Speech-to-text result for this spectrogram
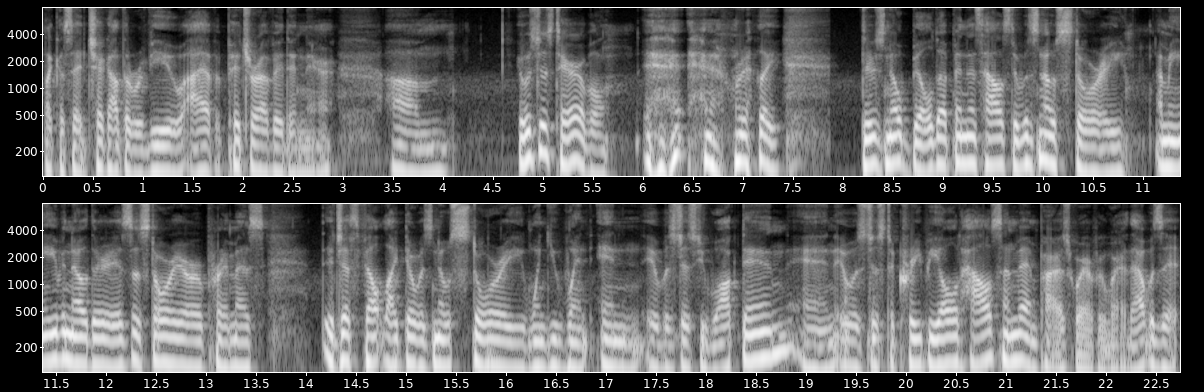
like I said, check out the review. I have a picture of it in there. Um, it was just terrible. really, there's no build up in this house. There was no story. I mean, even though there is a story or a premise, it just felt like there was no story when you went in. It was just you walked in and it was just a creepy old house and vampires were everywhere. That was it.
